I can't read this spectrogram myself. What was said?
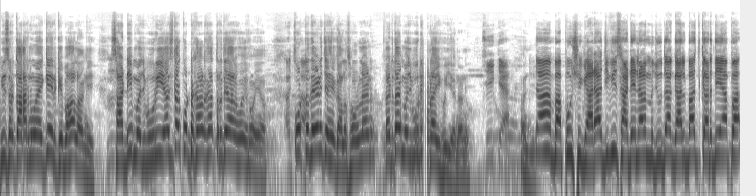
ਵੀ ਸਰਕਾਰ ਨੂੰ ਐ ਘੇਰ ਕੇ ਬਹਾ ਲਾਂਗੇ। ਸਾਡੀ ਮਜਬੂਰੀ ਹੈ ਅਸੀਂ ਤਾਂ ਕੁੱਟ ਖਾਣ ਖਾਤਰ ਤਿਆਰ ਹੋਏ ਹੋਏ ਆ। ਕੁੱਟ ਦੇਣ ਚਾਹੇ ਗੱਲ ਸੁਣ ਲੈਣ। ਸਾਡੀ ਤਾਂ ਮਜਬੂਰੀ ਬਣਾਈ ਹੋਈ ਹੈ ਇਹਨਾਂ ਨੇ। ਠੀਕ ਹੈ। ਤਾਂ ਬਾਪੂ ਸ਼ਿੰਗਾਰਾ ਜੀ ਵੀ ਸਾਡੇ ਨਾਲ ਮੌਜੂਦਾ ਗੱਲਬਾਤ ਕਰਦੇ ਆ ਆਪਾਂ।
